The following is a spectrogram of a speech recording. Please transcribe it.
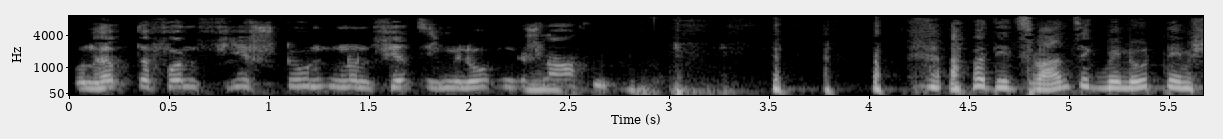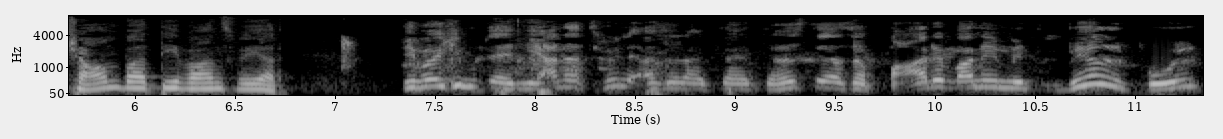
Und habe davon vier Stunden und 40 Minuten geschlafen. Aber die 20 Minuten im Schaumbad, die waren's wert. Die war ich im, äh, ja natürlich, also da, da, da hast du ja so eine Badewanne mit Whirlpool.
